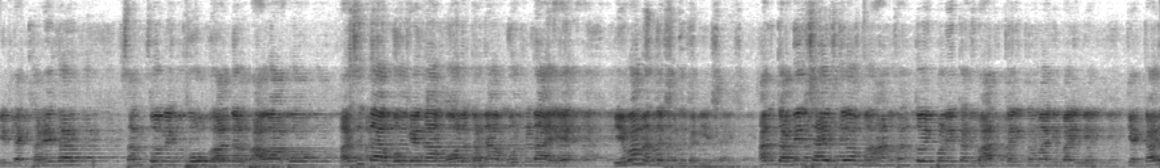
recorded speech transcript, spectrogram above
એટલે ખરેખર સંતોને ખૂબ આદર ભાવ આપો, હસતા મુખેના મોલ, ઘણા મોટડા એવાના દર્શન કરીએ સાહેબ. અને કબીર સાહેબ જેવા મહાન સંતોએ પણ એક જ વાત કરી કમાલીબાઈને કે કર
